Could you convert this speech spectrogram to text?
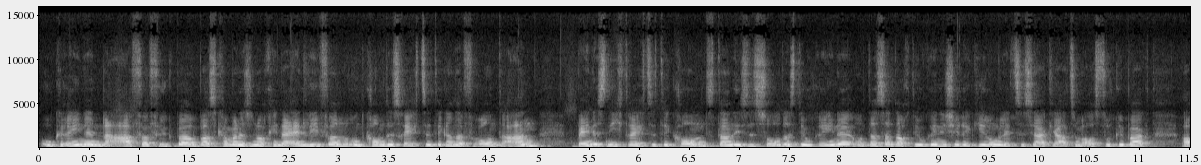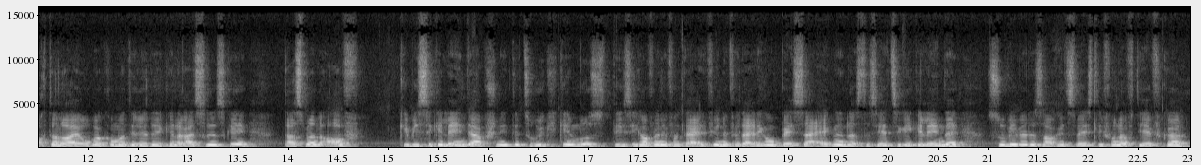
Ukraine nah verfügbar, was kann man also noch hineinliefern und kommt es rechtzeitig an der Front an. Wenn es nicht rechtzeitig kommt, dann ist es so, dass die Ukraine, und das hat auch die ukrainische Regierung letztes Jahr klar zum Ausdruck gebracht, auch der neue Oberkommandierende General Syrski, dass man auf gewisse Geländeabschnitte zurückgehen muss, die sich auf eine für eine Verteidigung besser eignen als das jetzige Gelände, so wie wir das auch jetzt westlich von Avdiivka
